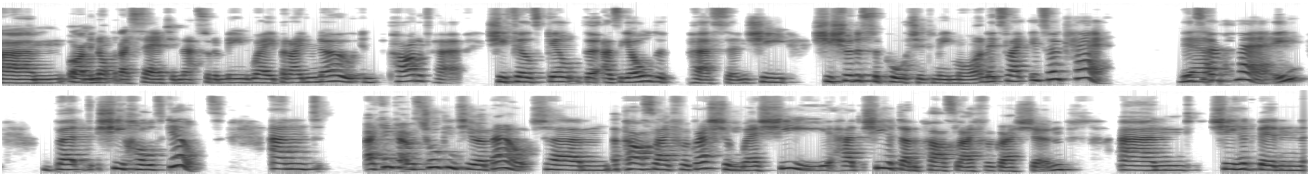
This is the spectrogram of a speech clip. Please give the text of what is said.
um, or I mean, not that I say it in that sort of mean way, but I know in part of her, she feels guilt that as the older person, she she should have supported me more. And it's like, it's okay. Yeah. It's okay. But she holds guilt. And I think I was talking to you about um, a past life regression where she had she had done a past life regression and she had been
